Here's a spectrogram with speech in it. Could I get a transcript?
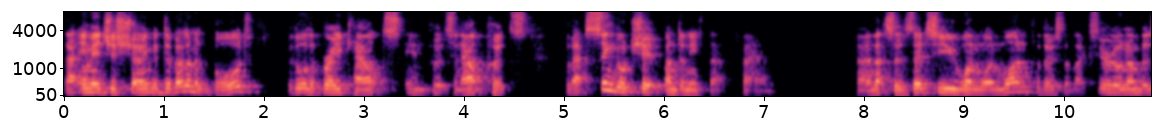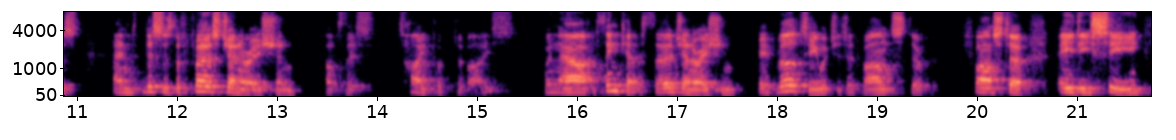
That image is showing the development board with all the breakouts, inputs, and outputs for that single chip underneath that fan. And that's a ZCU111 for those that like serial numbers. And this is the first generation of this type of device. We're now, I think, at a third generation capability, which is advanced the faster ADC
